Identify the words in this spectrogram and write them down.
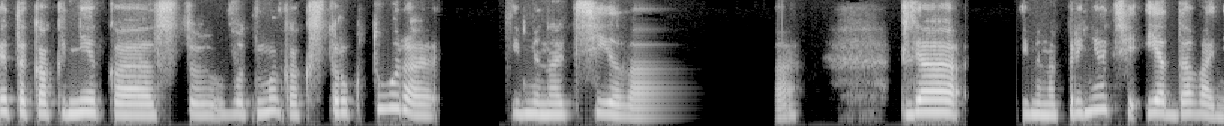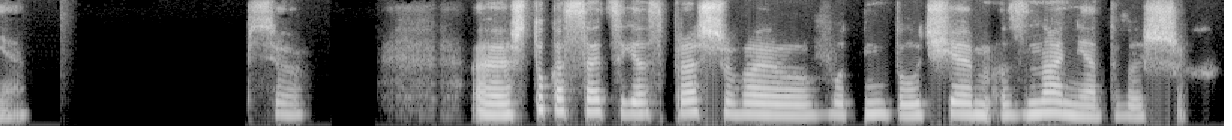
это как некая, вот мы как структура именно тела для именно принятия и отдавания. Все. Э, что касается, я спрашиваю, вот мы получаем знания от высших.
